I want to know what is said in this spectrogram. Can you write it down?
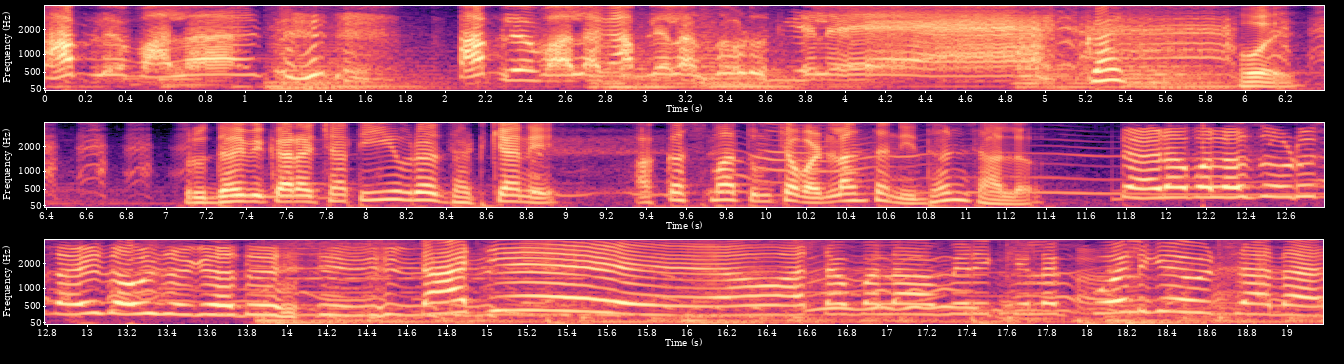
आपले मालक आपले मालक आपल्याला सोडून गेले. काय? होय. हृदयविकाराच्या तीव्र झटक्याने अकस्मात तुमच्या वडिलांचं निधन झालं. डॅडा मला सोडून नाही जाऊ शकत. दाजी! अहो, आता मला अमेरिकेला कोण घेऊन जाणार.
